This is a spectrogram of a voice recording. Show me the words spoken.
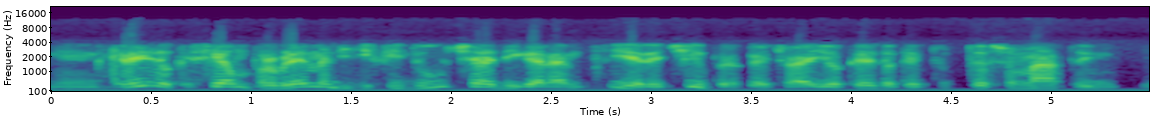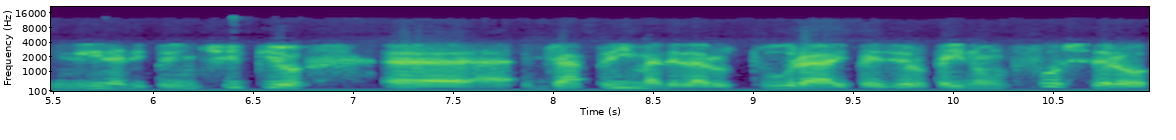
mm, credo che sia un problema di fiducia e di garanzie reciproche, cioè io credo che tutto sommato in, in linea di principio eh, già prima della rottura i paesi europei non fossero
